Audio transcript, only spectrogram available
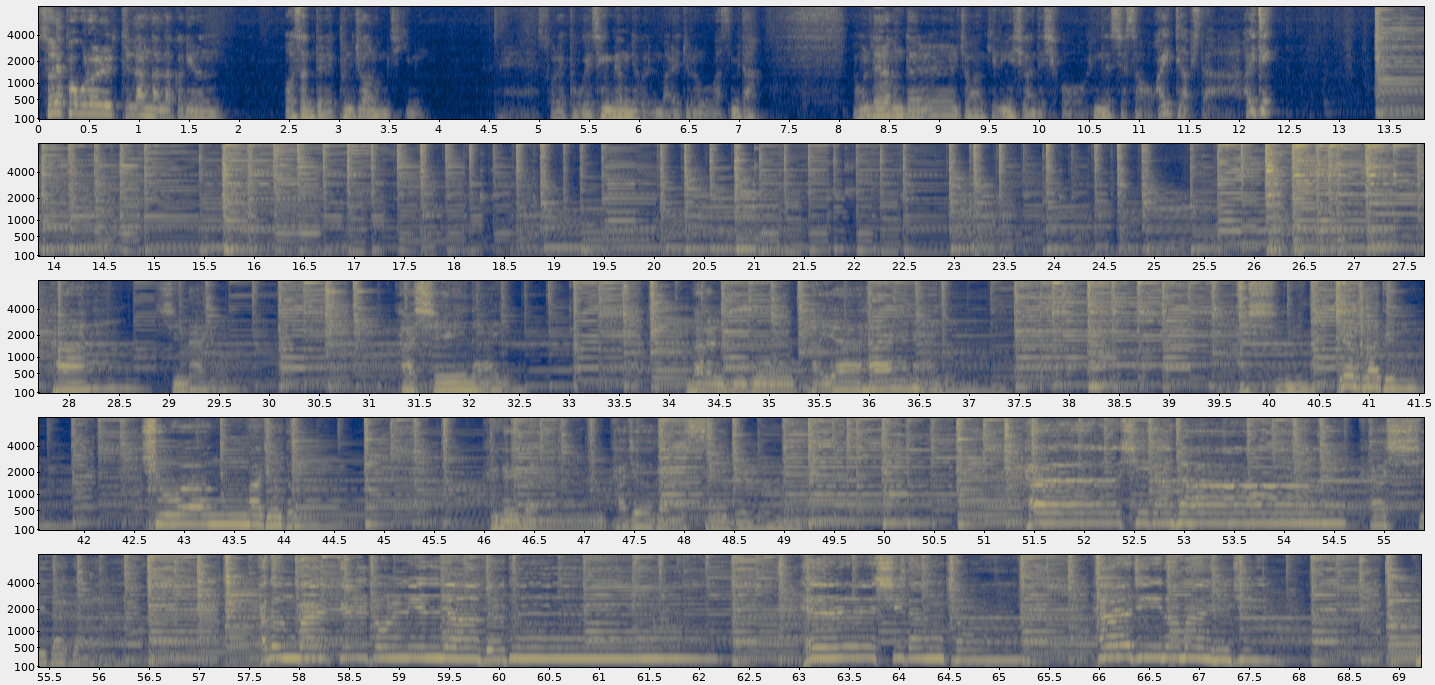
소래포구를 들락날락거리는 어선들의 분주한 움직임이 예, 소래포구의 생명력을 말해주는 것 같습니다. 오늘도 여러분들 정한 킬링의 시간 되시고 힘내셔서 화이팅 합시다. 화이팅! 가시나요? 가시나요? 나를 두고 가야 하나요? 가시려가든 추억마저도 그대가 가져가세요 가시다가 가시다가 가던 발길 돌리려거든 해시당초 가지나 말지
